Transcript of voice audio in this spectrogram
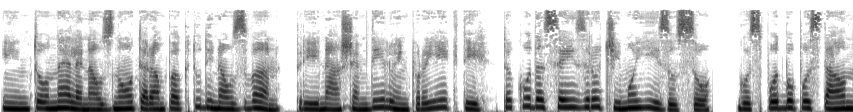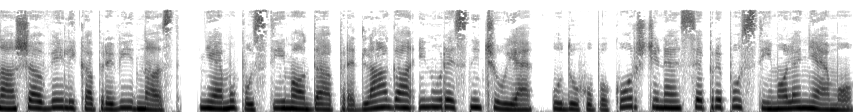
In to ne le navznoter, ampak tudi navzven, pri našem delu in projektih, tako da se izročimo Jezusu. Gospod bo postal naša velika previdnost, njemu pustimo, da predlaga in uresničuje, v duhu pokorščine se prepustimo le njemu.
